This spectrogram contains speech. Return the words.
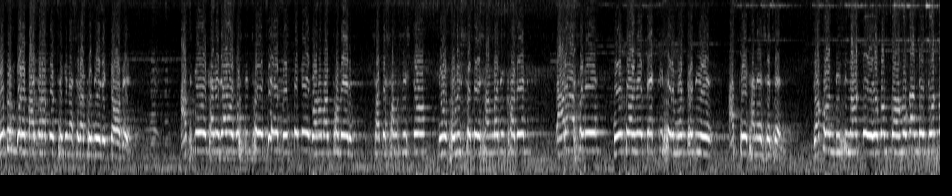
নতুন করে পায়তারা করছে কিনা সেটা খতিয়ে দেখতে হবে। আজকে এখানে যারা উপস্থিত হয়েছে, প্রত্যেকে গণমাধ্যমের সাথে সংশ্লিষ্ট, কেউ ভবিষ্যতের সাংবাদিক হবেন, তারা আসলে কোন ধরনের প্র্যাকটিসের মধ্য দিয়ে আজকে এখানে এসেছেন। যখন ডিসি নর্থে এরকম কর্মকাণ্ডের জন্য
